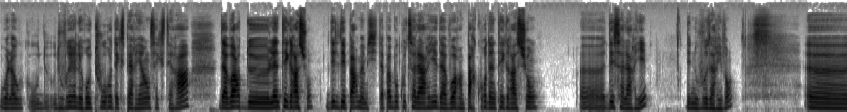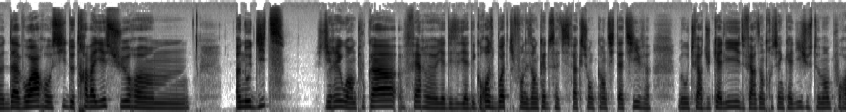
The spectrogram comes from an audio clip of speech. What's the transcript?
voilà, ou- ou d'ouvrir les retours d'expérience, etc. D'avoir de l'intégration dès le départ, même si tu n'as pas beaucoup de salariés, d'avoir un parcours d'intégration euh, des salariés, des nouveaux arrivants. Euh, d'avoir aussi de travailler sur euh, un audit, je dirais, ou en tout cas faire. euh, Il y, a des- il y a des grosses boîtes qui font des enquêtes de satisfaction quantitative, mais ou de faire du quali, de faire des entretiens quali justement pour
